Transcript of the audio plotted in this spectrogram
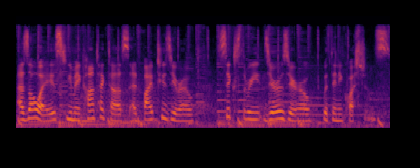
As always, you may contact us at 520-6300 with any questions.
